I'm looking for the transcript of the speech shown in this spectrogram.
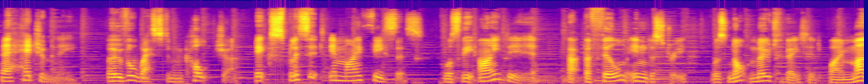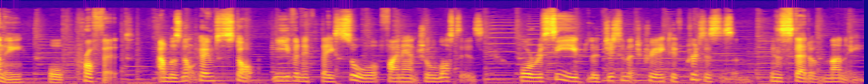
their hegemony over Western culture. Explicit in my thesis was the idea that the film industry was not motivated by money or profit, and was not going to stop even if they saw financial losses or received legitimate creative criticism instead of money.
